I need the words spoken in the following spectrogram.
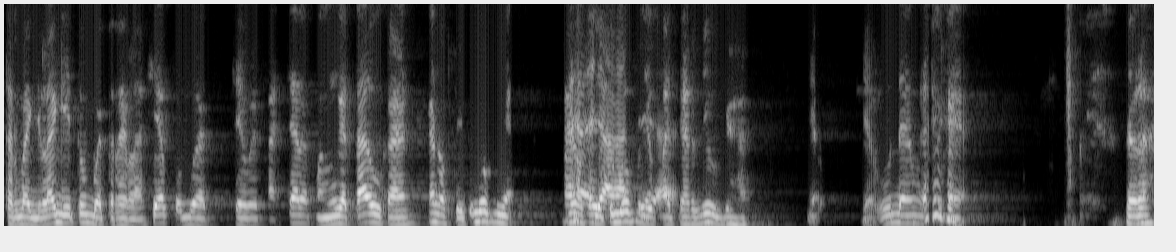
terbagi lagi itu buat relasi apa buat cewek pacar apa enggak tahu kan? Kan waktu itu gue punya kan waktu Iya, itu gue punya iya. pacar juga. Ya, ya udah maksudnya kayak udahlah.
